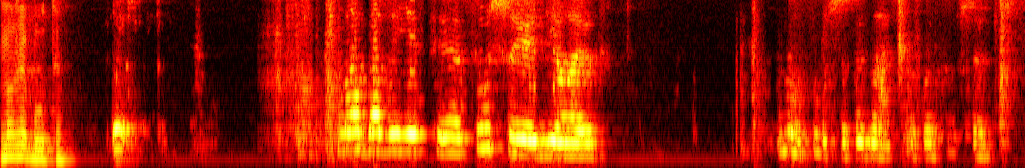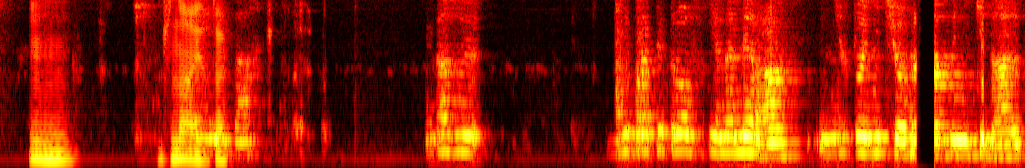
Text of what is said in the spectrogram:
може бути. У нас даже есть э, суши делают. Ну, суши, ты знаешь, такое суши. Угу. Знаю, И так. да. И даже Днепропетровские номера. Никто ничего, гранату не кидает.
